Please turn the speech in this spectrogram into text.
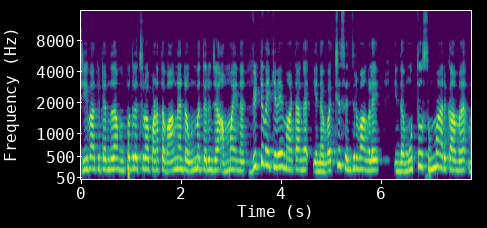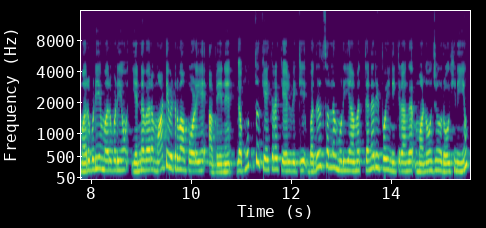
ஜீவா கிட்ட இருந்து தான் முப்பது லட்ச ரூபா பணத்தை வாங்கினன்ற உண்மை தெரிஞ்சா அம்மா என்னை விட்டு வைக்கவே மாட்டாங்க. என்னை வச்சு செஞ்சிருவாங்களே. இந்த முத்து சும்மா இருக்காம மறுபடியும் மறுபடியும் என்னை வேற மாட்டி விட்டுருவான் போலயே அப்படின்னு இந்த முத்து கேட்குற கேள்விக்கு பதில் சொல்ல முடியாம திணறி போய் நிற்கிறாங்க மனோஜும் ரோஹிணியும்.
